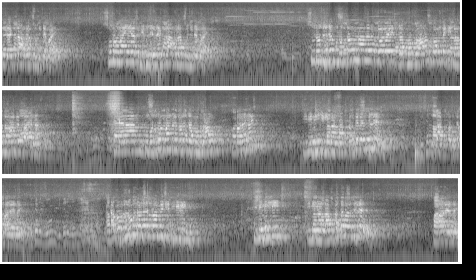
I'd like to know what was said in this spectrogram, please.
দেখলে আমরা বুঝতে পাই সুমাইয়ার জীবনী দেখলে আমরা বুঝতে পাই মুসলমানের ঘরে জন্মগ্রহণ করলে কি বান্ধব হবে পারে না। কেনান মুসলমানের ঘরে জন্মগ্রহণ করে নাই। তিনি কি লাভ করতে পেরেছিলেন? লাভ করতে পারে নাই। এবং লুট সালামের স্ত্রী তিনি কি? ইমান লাভ করতে পারছিলেন পারে নাই।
